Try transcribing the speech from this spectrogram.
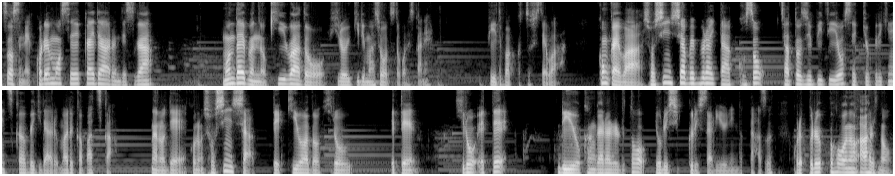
そうですね。これも正解ではあるんですが、問題文のキーワードを拾い切りましょうってとこですかね。フィードバックとしては。今回は初心者ウェブライターこそチャット GPT を積極的に使うべきである丸か×か。なので、この初心者ってキーワードを拾えて、拾えて、理由を考えられると、よりしっくりした理由になったはず。これ、プルップ法の R の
